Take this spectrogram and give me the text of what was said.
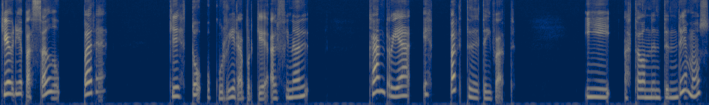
¿Qué habría pasado para que esto ocurriera? Porque al final Canria es parte de Teibat. Y hasta donde entendemos,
